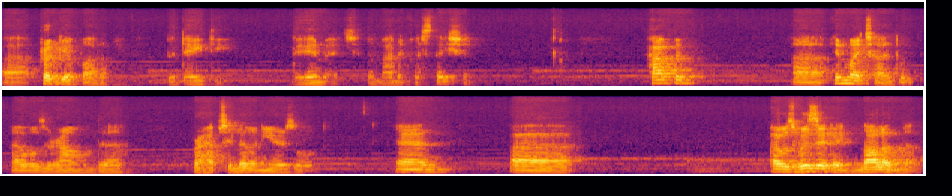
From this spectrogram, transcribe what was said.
uh, Pragyaparamita, the deity, the image, the manifestation, happened uh, in my childhood, I was around uh, perhaps 11 years old, and uh, I was visiting Nalanda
